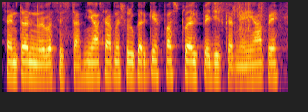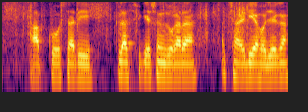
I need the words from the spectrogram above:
central nervous system यहाँ से आपने शुरू करके फ़र्स्ट ट्वेल्व पेजेस करने हैं। यहाँ पे आपको सारी क्लासिफिकेशन वगैरह अच्छा आइडिया हो जाएगा।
